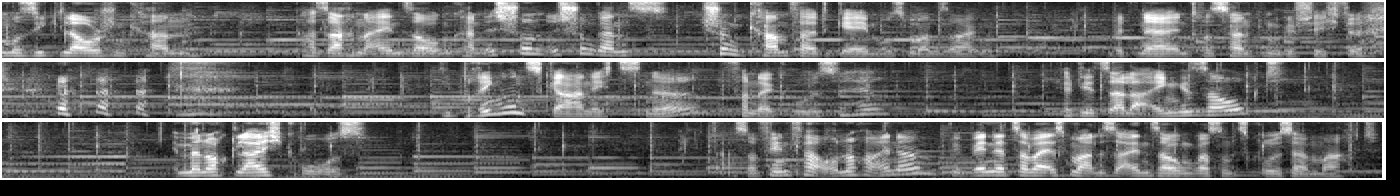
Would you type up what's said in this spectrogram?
Musik lauschen kann, ein paar Sachen einsaugen kann. Ist schon, ist schon ganz, schon ein Comfort-Game, muss man sagen. Mit einer interessanten Geschichte. die bringen uns gar nichts, ne? Von der Größe her. Ich die jetzt alle eingesaugt. Immer noch gleich groß. Da ist auf jeden Fall auch noch einer. Wir werden jetzt aber erstmal alles einsaugen, was uns größer macht.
